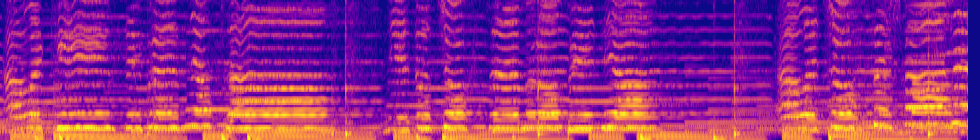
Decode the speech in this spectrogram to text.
ale kým si pre mňa sám. Nie to, čo chcem robiť ja, ale čo chceš, Pane,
